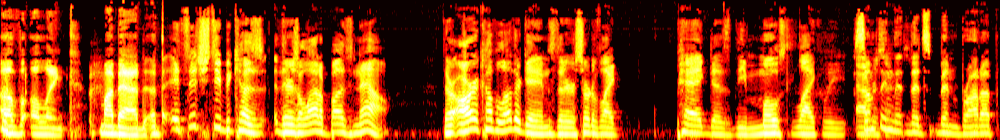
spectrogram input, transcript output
of a link. My bad. Uh, It's interesting because there's a lot of buzz now. There are a couple other games that are sort of like pegged as the most likely. Something that, that's been brought up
